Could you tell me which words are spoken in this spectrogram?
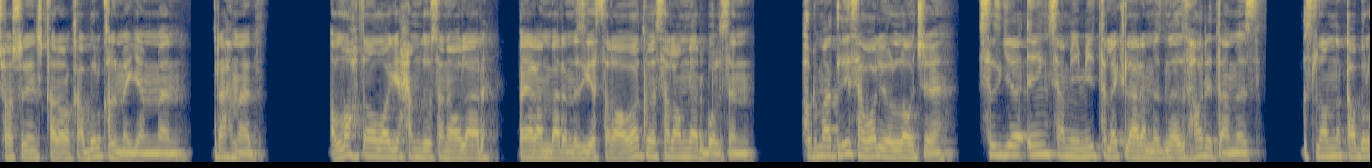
shoshilinch qaror qabul qilmaganman. Rahmat. Alloh taologa hamd va sanolar, payg'ambarimizga salovat va salomlar bo'lsin. Hurmatli savol yo'llovchi, sizga eng samimiy tilaklarimizni izhor etamiz. Islomni qabul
